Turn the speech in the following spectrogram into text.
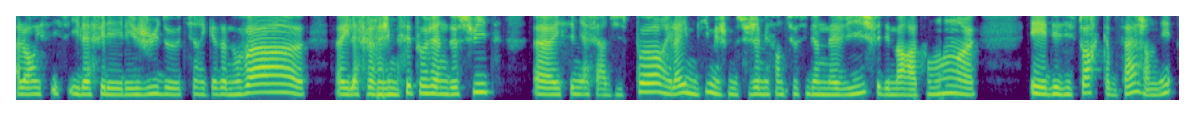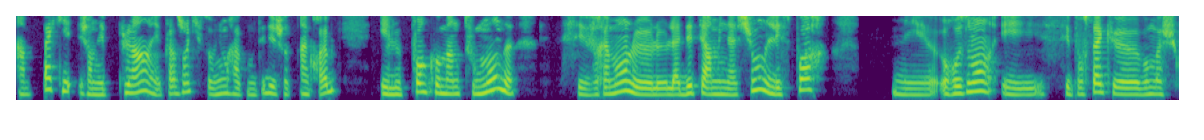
Alors il, a fait les, jus de Thierry Casanova, il a fait le régime cétogène de suite, euh, il s'est mis à faire du sport et là il me dit mais je me suis jamais senti aussi bien de ma vie, je fais des marathons euh, et des histoires comme ça, j'en ai un paquet, j'en ai plein, a plein de gens qui sont venus me raconter des choses incroyables et le point commun de tout le monde, c'est vraiment la détermination, l'espoir. Mais euh, heureusement, et c'est pour ça que bon, moi je suis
